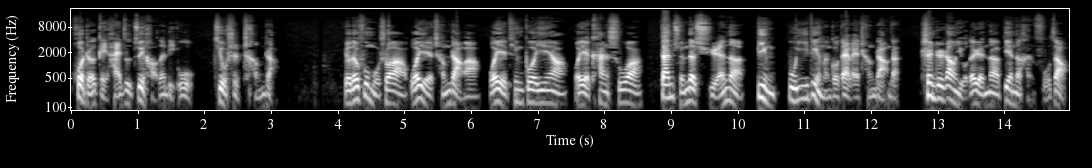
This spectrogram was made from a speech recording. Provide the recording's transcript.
或者给孩子最好的礼物，就是成长。有的父母说啊，我也成长啊，我也听播音啊，我也看书啊，单纯的学呢，并不一定能够带来成长的。甚至让有的人呢变得很浮躁，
